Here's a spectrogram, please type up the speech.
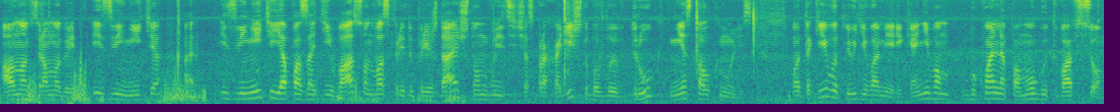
а он вам все равно говорит, извините, а, извините, я позади вас, он вас предупреждает, что он будет сейчас проходить, чтобы вы вдруг не столкнулись. Вот такие вот люди в Америке, они вам буквально помогут во всем,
